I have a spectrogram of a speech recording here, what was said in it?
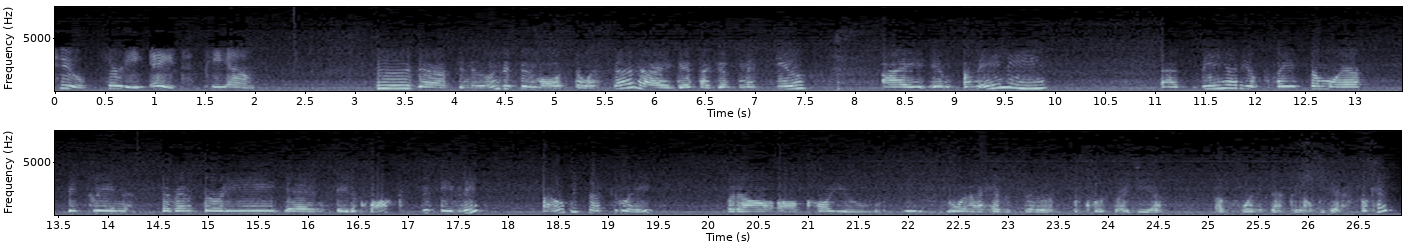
2.38 p.m. Good afternoon. This is Maud Celeste, I guess I just missed you. I am I'm aiming at being at your place somewhere between 7.30 and 8 o'clock this evening. I hope it's not too late, but I'll, I'll call you when I have a better, a closer idea of when exactly I'll be there. Okay?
